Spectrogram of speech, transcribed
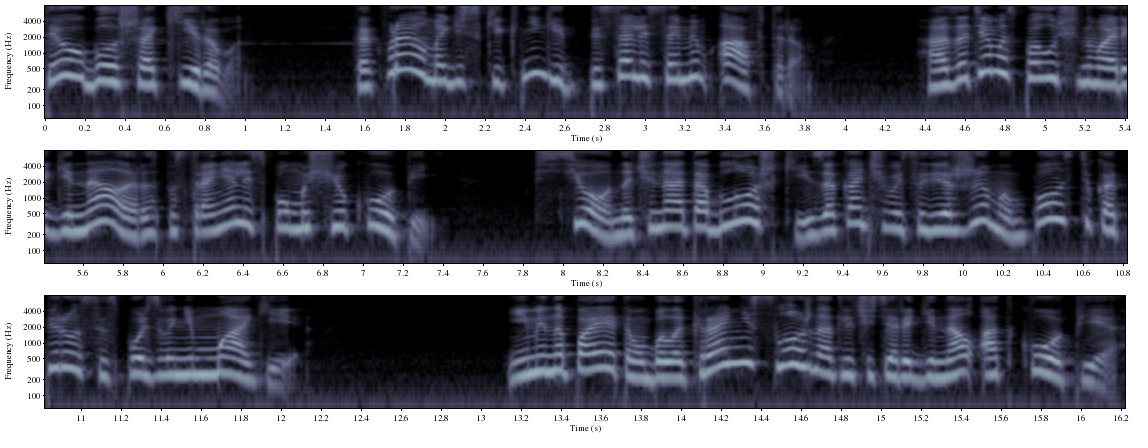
Тео был шокирован. Как правило, магические книги писали самим автором, а затем из полученного оригинала распространялись с помощью копий. Все, начиная от обложки и заканчивая содержимым, полностью копировалось с использованием магии. Именно поэтому было крайне сложно отличить оригинал от копии.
